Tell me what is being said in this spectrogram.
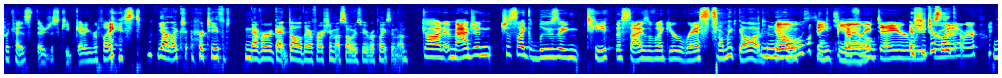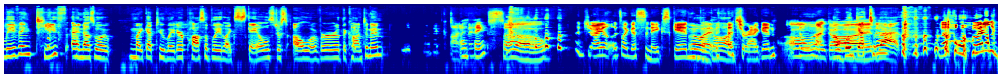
because they just keep getting replaced. yeah, like her teeth never get dull, therefore she must always be replacing them. God, imagine just like losing teeth the size of like your wrist Oh my god. No, Ew. thank you. every day or Is week she just, or like, whatever. Leaving teeth and as we might get to later, possibly like scales just all over the continent. I think so. A giant. It's like a snake skin, Oh, but a dragon. Oh my god. Oh, we'll get to that. No, we'll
